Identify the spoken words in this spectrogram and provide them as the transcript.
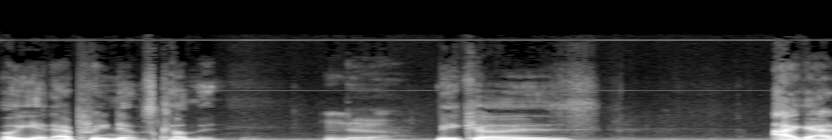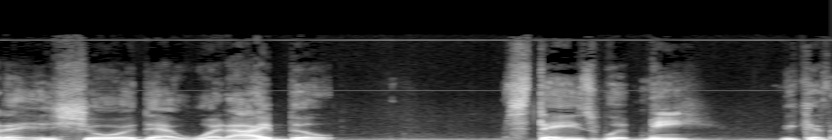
oh yeah, that prenup's coming Yeah. because I gotta ensure that what I built stays with me because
